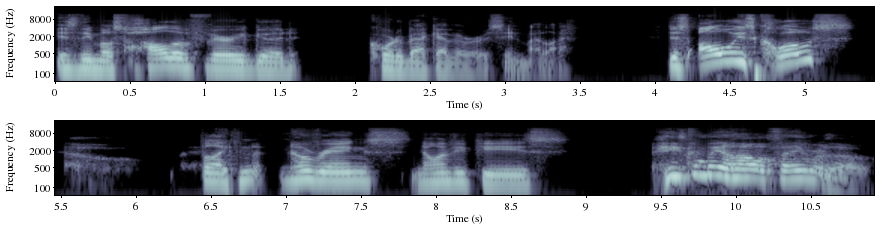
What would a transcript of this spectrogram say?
is the most Hall of Very Good quarterback I've ever seen in my life. Just always close, but like n- no rings, no MVPs. He's gonna be a Hall of Famer though.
